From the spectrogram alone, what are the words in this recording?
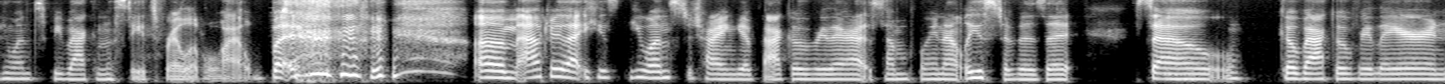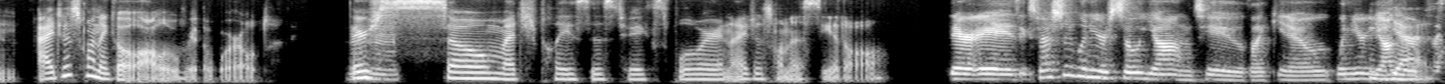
he wants to be back in the states for a little while. But um after that he's he wants to try and get back over there at some point at least to visit. So mm-hmm. Go back over there and I just want to go all over the world. There's mm-hmm. so much places to explore, and I just want to see it all. There is, especially when you're so young too. Like, you know, when you're younger, yes. like,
